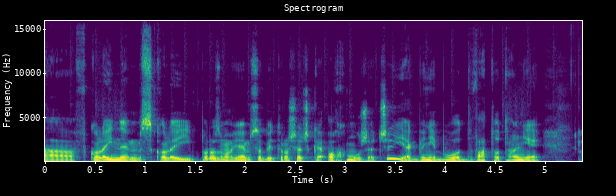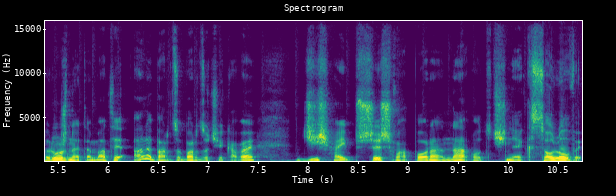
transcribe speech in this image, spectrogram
a w kolejnym z kolei porozmawiałem sobie troszeczkę o chmurze, czyli jakby nie było dwa totalnie różne tematy, ale bardzo, bardzo ciekawe. Dzisiaj przyszła pora na odcinek solowy,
